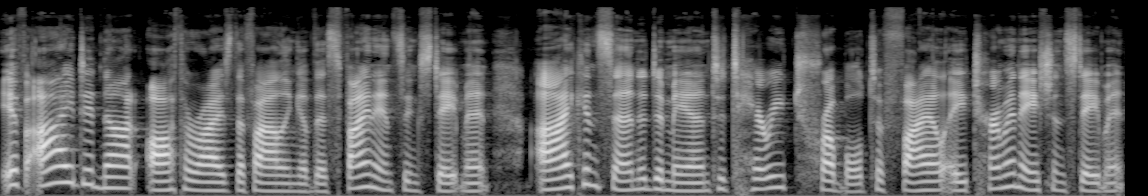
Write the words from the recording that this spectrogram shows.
If I did not authorize the filing of this financing statement, I can send a demand to Terry Trouble to file a termination statement,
